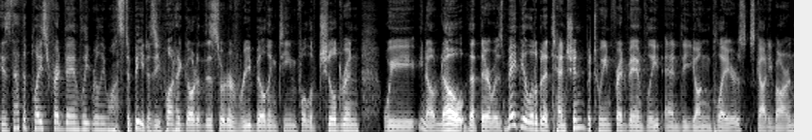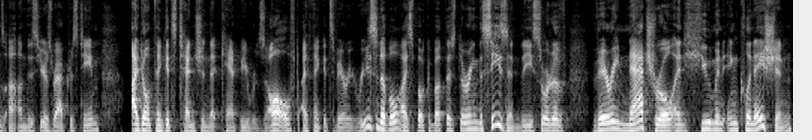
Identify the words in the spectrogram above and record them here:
is that the place Fred VanVleet really wants to be? Does he want to go to this sort of rebuilding team full of children? We, you know, know that there was maybe a little bit of tension between Fred VanVleet and the young players, Scottie Barnes, uh, on this year's Raptors team. I don't think it's tension that can't be resolved. I think it's very reasonable. I spoke about this during the season. The sort of very natural and human inclination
